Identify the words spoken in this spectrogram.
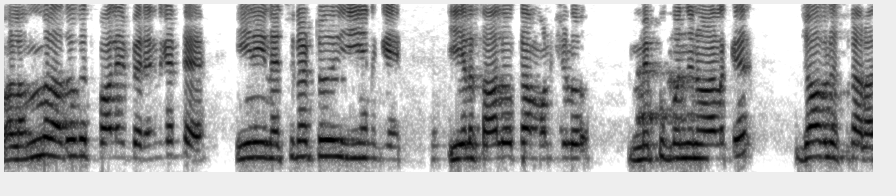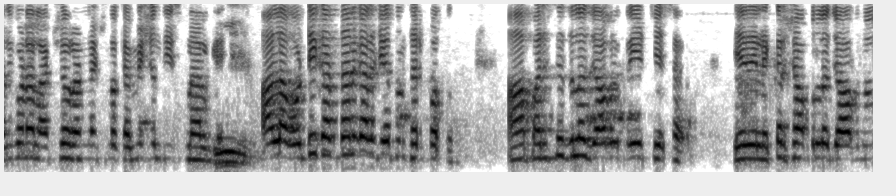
వాళ్ళందరూ అధోగతి పాలైపోయారు. ఎందుకంటే ఈయన నచ్చినట్టు ఈయనకి వీళ్ళ తాలూకా మనుషులు మెప్పు పొందిన వాళ్ళకే జాబులు ఇస్తున్నారు. అది కూడా లక్ష రెండు లక్షలు కమిషన్ తీసుకున్న వాళ్ళకి వాళ్ళ వడ్డీ కట్టడానికి వాళ్ళ జీతం సరిపోతుంది. ఆ పరిస్థితుల్లో జాబులు క్రియేట్ చేశారు. ఏది లిక్కర్ షాపుల్లో జాబులు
